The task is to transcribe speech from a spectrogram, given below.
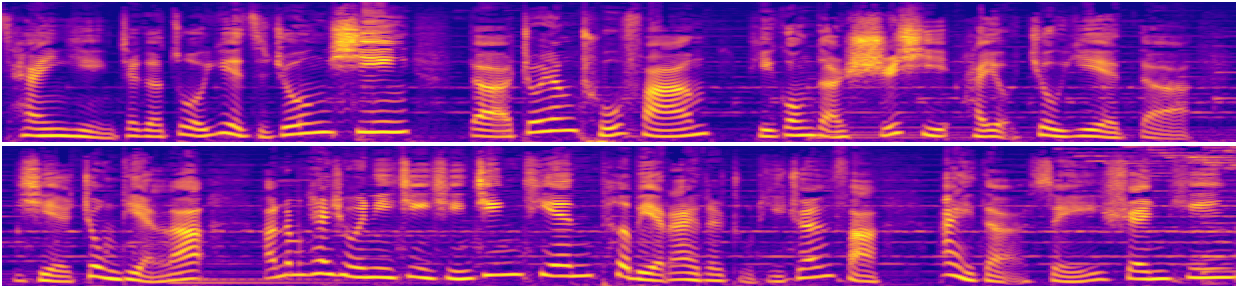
餐饮这个坐月子中心的中央厨房提供的实习还有就业的一些重点了。好，那么开始为您进行今天特别爱的主题专访，《爱的随身听》。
